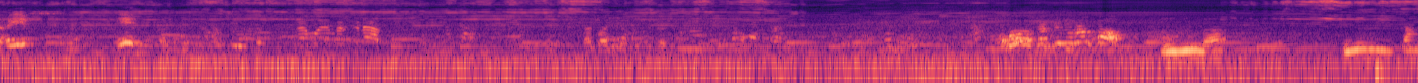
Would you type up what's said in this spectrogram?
Rahim. Nggak boleh bergerak. Satu aja. Ini mbak. Ini tang.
